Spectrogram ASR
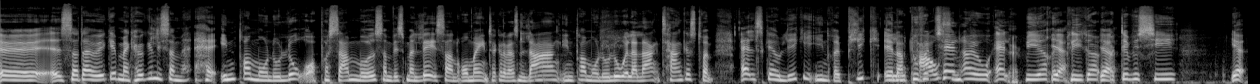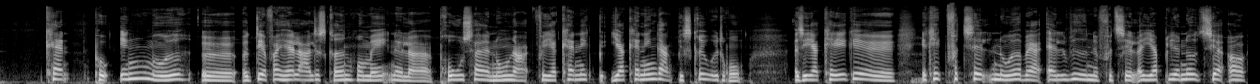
øh, så der er jo ikke, man kan jo ikke ligesom have indre monologer på samme måde, som hvis man læser en roman, så kan der være sådan en lang indre monolog eller lang tankestrøm. Alt skal jo ligge i en replik eller du pausen. Du fortæller jo alt via replikker, ja, ja. og det vil sige, jeg kan på ingen måde, øh, og derfor har jeg heller aldrig skrevet en roman eller prosa af nogen art, for jeg kan ikke, jeg kan ikke engang beskrive et rum. Altså, jeg kan ikke, øh, jeg kan ikke fortælle noget at være alvidende fortæller. Jeg bliver nødt til at,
